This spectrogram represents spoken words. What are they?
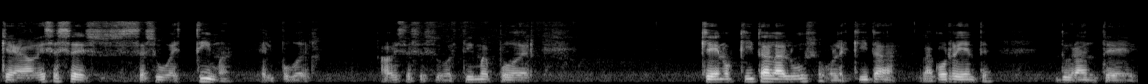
que a veces se, se subestima el poder. A veces se subestima el poder que nos quita la luz o les quita la corriente durante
